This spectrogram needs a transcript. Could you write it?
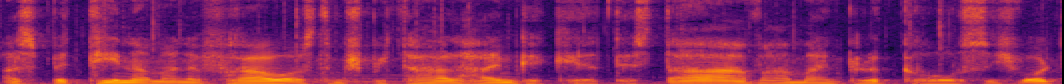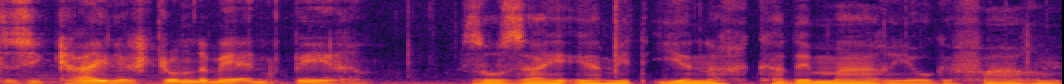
Als Bettina, meine Frau, aus dem Spital heimgekehrt ist, da war mein Glück groß. Ich wollte sie keine Stunde mehr entbehren. So sei er mit ihr nach Cademario gefahren.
